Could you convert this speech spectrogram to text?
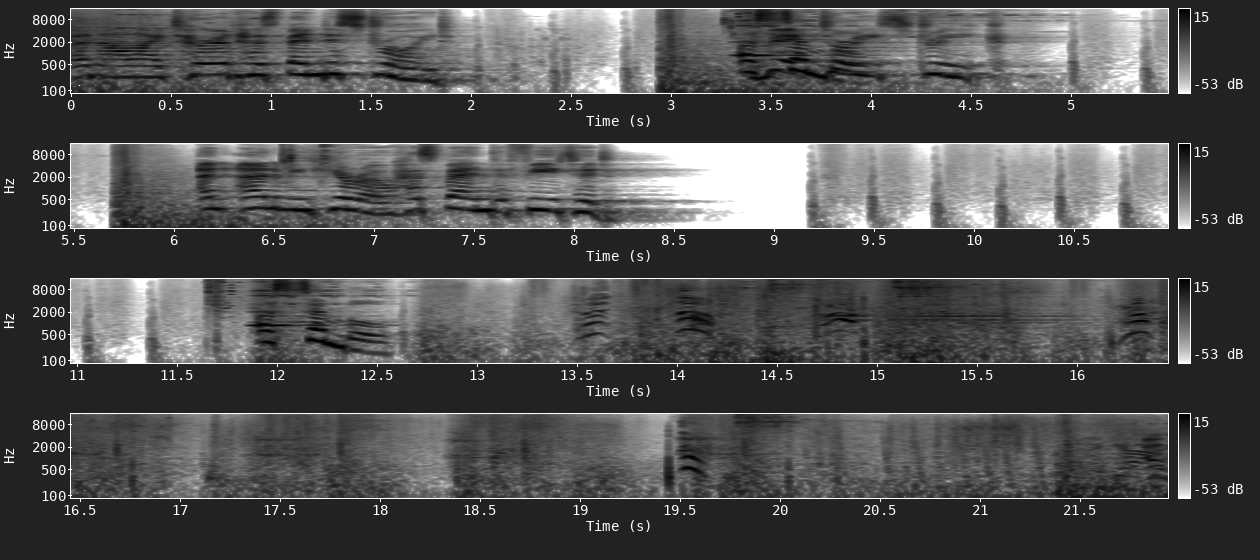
An ally turret has been destroyed. Assemble. Victory streak. An enemy hero has been defeated. Assemble. An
